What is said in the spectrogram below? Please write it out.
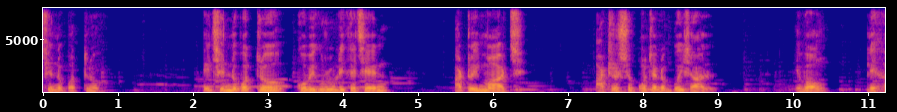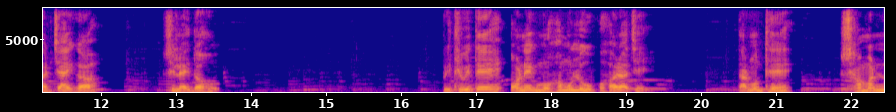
ছিন্নপত্র। এই ছিন্নপত্র কবিগুরু লিখেছেন আটই মার্চ আঠেরোশো পঁচানব্বই সাল এবং লেখার জায়গা শিলাইদহ। পৃথিবীতে অনেক মহামূল্য উপহার আছে। তার মধ্যে সামান্য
